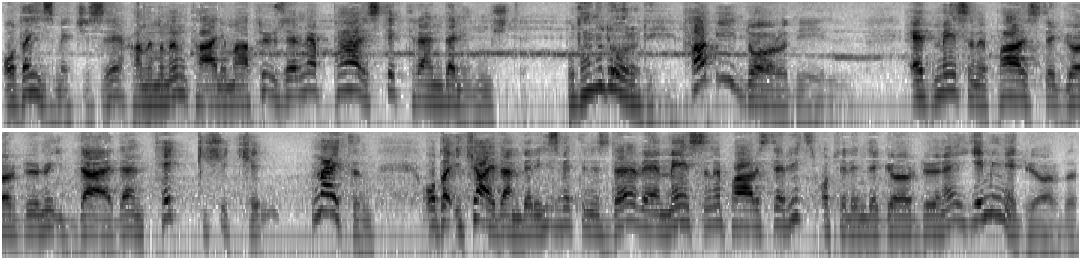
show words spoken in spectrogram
oda hizmetçisi hanımının talimatı üzerine Paris'te trenden inmişti. Bu da mı doğru değil? Tabii doğru değil. Ed Mason'ı Paris'te gördüğünü iddia eden tek kişi kim? Knighton. O da iki aydan beri hizmetinizde ve Mason'ı Paris'te Ritz Oteli'nde gördüğüne yemin ediyordu.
